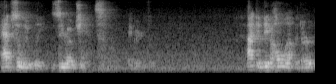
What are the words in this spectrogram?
absolutely zero chance at bearing fruit. I can dig a hole out in the dirt,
